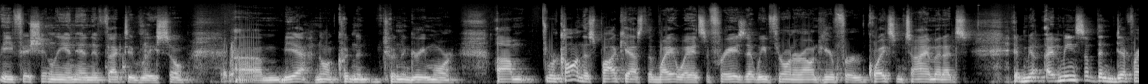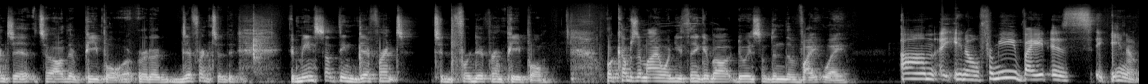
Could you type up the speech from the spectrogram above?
efficiently and, and, effectively. So, um, yeah, no, couldn't couldn't agree more. Um, we're calling this podcast the Veit Way. It's a phrase that we've thrown around here for quite some time, and it's it, it means something different to, to other people, or to different to. It means something different to, for different people. What comes to mind when you think about doing something the Veit Way? Um, you know, for me, Veit is, you know,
